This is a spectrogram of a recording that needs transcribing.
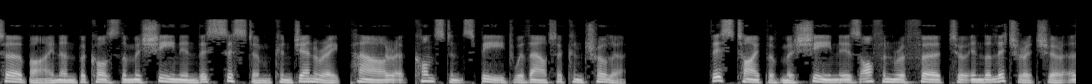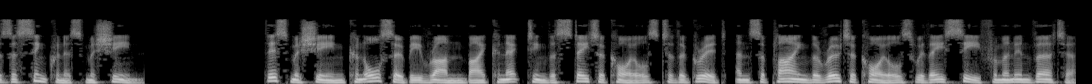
turbine and because the machine in this system can generate power at constant speed without a controller. This type of machine is often referred to in the literature as a synchronous machine. This machine can also be run by connecting the stator coils to the grid, and supplying the rotor coils with AC from an inverter.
